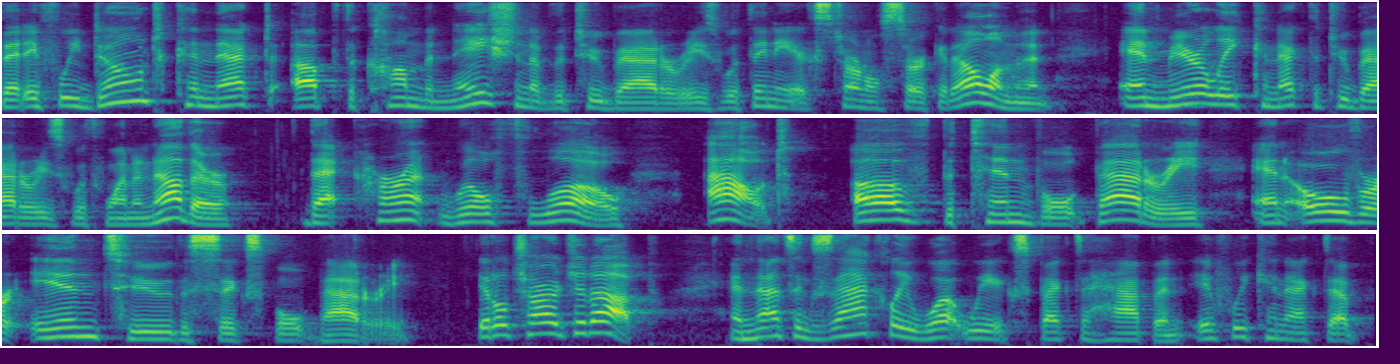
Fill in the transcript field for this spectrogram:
that if we don't connect up the combination of the two batteries with any external circuit element and merely connect the two batteries with one another, that current will flow out of the 10 volt battery and over into the 6 volt battery. It'll charge it up. And that's exactly what we expect to happen if we connect up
